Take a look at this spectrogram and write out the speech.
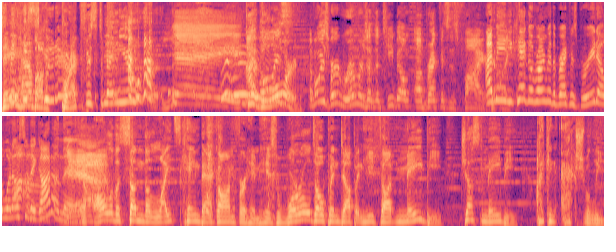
they have a breakfast menu? Yay! Good I've always, Lord. I've always heard rumors that the T-Bell uh, breakfast is fire. I mean, Like, you can't go wrong with a breakfast burrito. What else do they got on there? Yeah. All of a sudden, the lights came back on for him. His world opened up, and he thought, maybe, just maybe, I can actually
